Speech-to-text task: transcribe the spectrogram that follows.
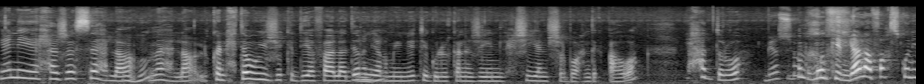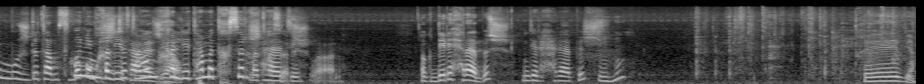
يعني حاجة سهلة مهلة. لو كان حتى يجيك الضيافة la dernière minute يقولوا لك أنا جايين العشية نشربوا عندك قهوة. يحضروه bien sûr. ممكن كاع la farce تكوني موجدتها مسبقا وخليتها على جهه خليتها ما تخسرش هذه. donc ديري حرابش. ندير حرابش. très bien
